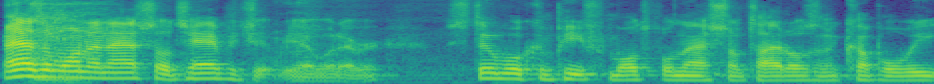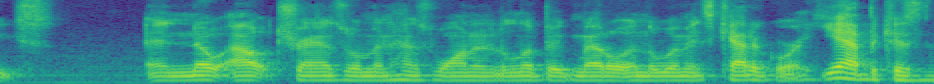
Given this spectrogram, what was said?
Hasn't won a national championship. Yeah, whatever. Still will compete for multiple national titles in a couple weeks. And no out trans woman has won an Olympic medal in the women's category. Yeah, because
